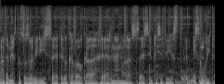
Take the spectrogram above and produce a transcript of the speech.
Natomiast to, co zrobili z tego kawałka Hernan oraz Simplicity jest niesamowite.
